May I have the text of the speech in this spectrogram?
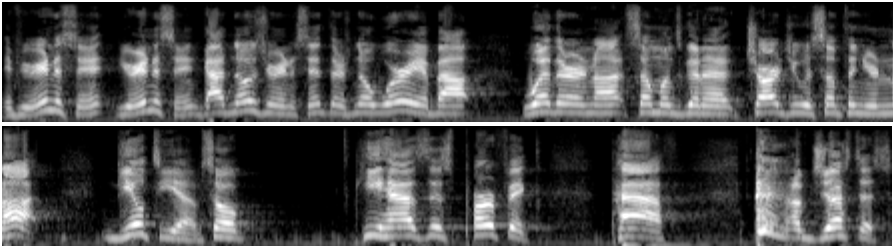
If you're innocent, you're innocent. God knows you're innocent. There's no worry about whether or not someone's going to charge you with something you're not guilty of. So he has this perfect path of justice.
